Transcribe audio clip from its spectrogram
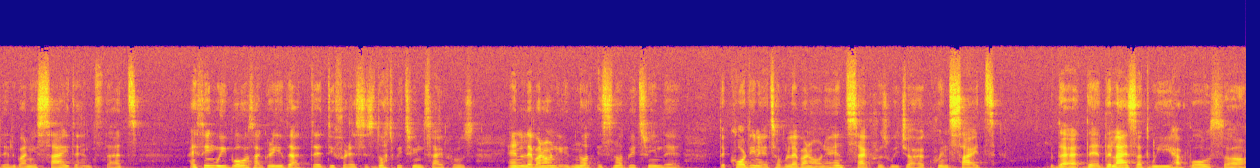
the Lebanese side, and that I think we both agree that the difference is not between Cyprus and Lebanon, it's not, it's not between the, the coordinates of Lebanon and Cyprus, which are coincide the, the, the lines that we have both uh,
